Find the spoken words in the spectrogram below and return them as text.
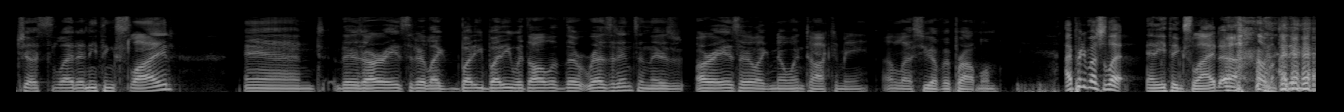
just let anything slide. And there's RAs that are like buddy buddy with all of the residents, and there's RAs that are like no one talk to me unless you have a problem. I pretty much let anything slide. Um, I didn't.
